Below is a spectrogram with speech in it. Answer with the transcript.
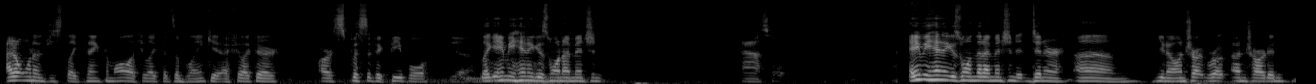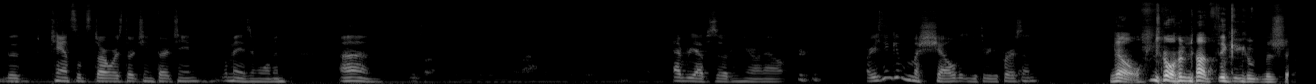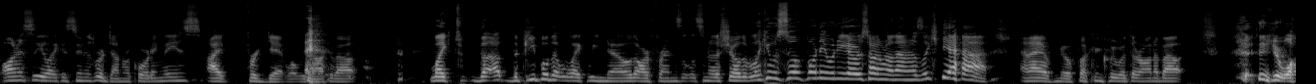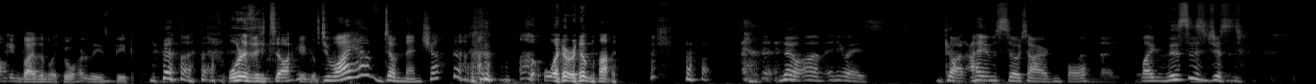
I don't want to just like thank them all. I feel like that's a blanket. I feel like there are specific people. Yeah. Like Amy Hennig is one I mentioned. Asshole. Amy Hennig is one that I mentioned at dinner. Um, you know, Unchar- wrote Uncharted, the canceled Star Wars thirteen thirteen. Amazing woman. Um, We talked about Amy Hennig in the last episode too. every episode from here on out. Are you thinking of Michelle, the E3 person? No, no, I'm not thinking of Michelle. Honestly, like as soon as we're done recording these, I forget what we talk about. like t- the the people that like we know, our friends that listen to the show, they were like, "It was so funny when you guys were talking about that," and I was like, "Yeah," and I have no fucking clue what they're on about. You're walking by them like, who are these people? What are they talking about? Do I have dementia? Where am I? no. Um. Anyways, God, I am so tired and full. Like this is just.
